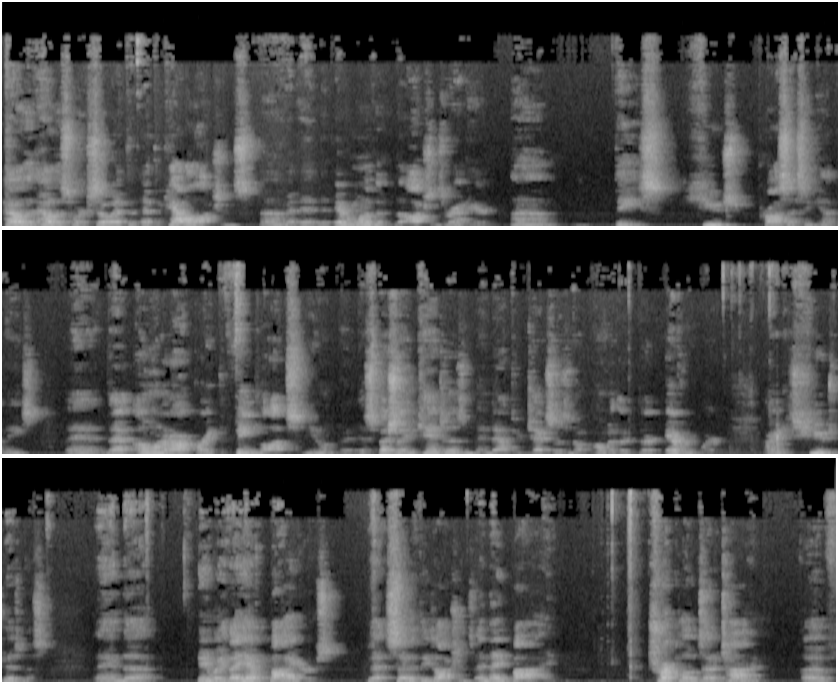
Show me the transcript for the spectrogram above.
how how this works. So at the at the cattle auctions, um, at, at every one of the, the auctions around here, um, these huge processing companies uh, that own and operate the feedlots, you know, especially in Kansas and, and down through Texas and Oklahoma, they're, they're everywhere. All right, it's huge business. And uh, anyway, they have buyers that sit at these auctions and they buy truckloads at a time of,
